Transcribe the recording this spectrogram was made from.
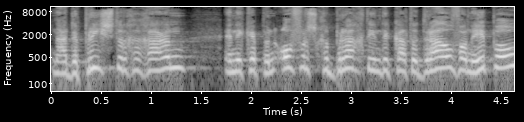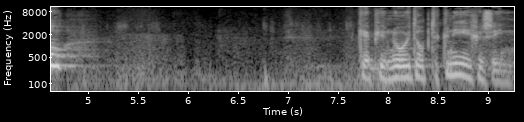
naar de priester gegaan en ik heb een offers gebracht in de kathedraal van Hippo. Ik heb je nooit op de knieën gezien.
